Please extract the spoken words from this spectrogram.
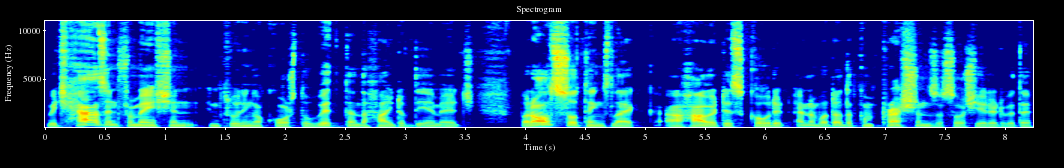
which has information, including, of course, the width and the height of the image, but also things like uh, how it is coded and what are the compressions associated with it.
